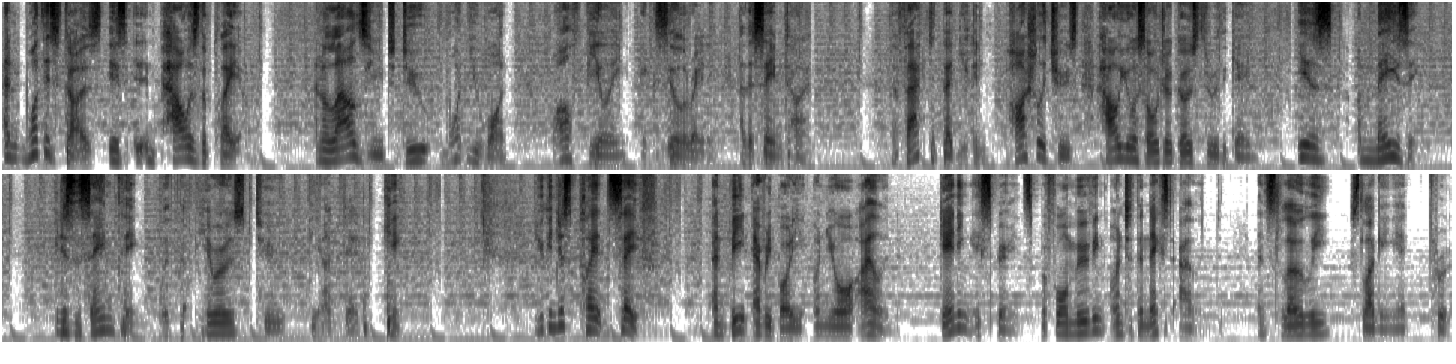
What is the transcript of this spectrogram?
And what this does is it empowers the player and allows you to do what you want while feeling exhilarating at the same time. The fact that you can partially choose how your soldier goes through the game is amazing. It is the same thing with the Heroes 2 The Undead King. You can just play it safe and beat everybody on your island, gaining experience before moving onto the next island and slowly slugging it through.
